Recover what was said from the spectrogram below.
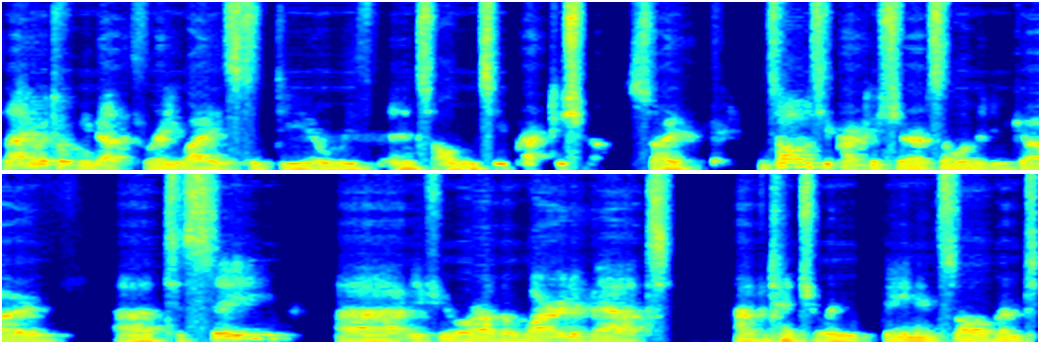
Today we're talking about three ways to deal with an insolvency practitioner. So insolvency practitioner is someone that you go uh, to see uh, if you're either worried about potentially being insolvent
